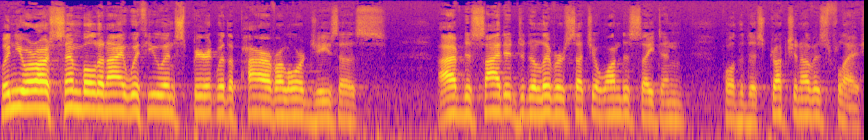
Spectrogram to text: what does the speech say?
when you are assembled and I with you in spirit with the power of our Lord Jesus, I've decided to deliver such a one to Satan for the destruction of his flesh,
